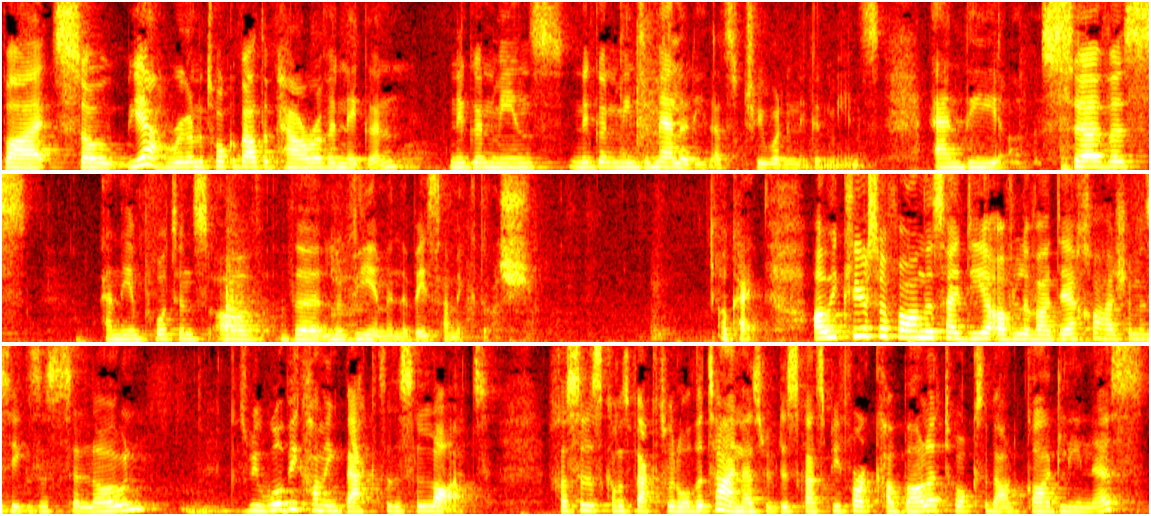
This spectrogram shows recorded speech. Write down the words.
but so yeah, we're going to talk about the power of a nigun. Nigun means nigun means a melody. That's actually what a nigun means, and the service and the importance of the levium in the Beis Hamikdash. Okay, are we clear so far on this idea of levadecha Hashem as He exists alone? Because we will be coming back to this a lot. Chassidus comes back to it all the time, as we've discussed before. Kabbalah talks about godliness,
